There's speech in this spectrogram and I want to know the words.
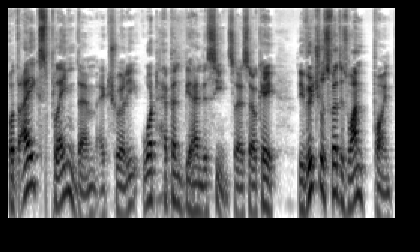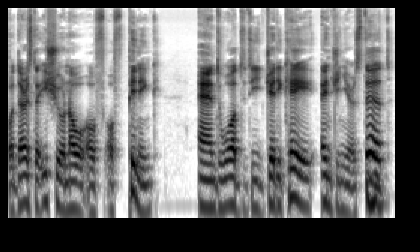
but I explained them actually what happened behind the scenes. So I said, okay, the virtual thread is one point, but there is the issue now of, of pinning. And what the JDK engineers did, mm-hmm.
